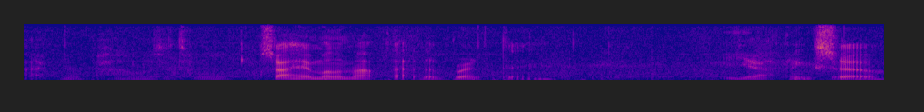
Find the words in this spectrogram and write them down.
I have no powers at all. Is that him on the map there, the red thing? Yeah, I I think, think so.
